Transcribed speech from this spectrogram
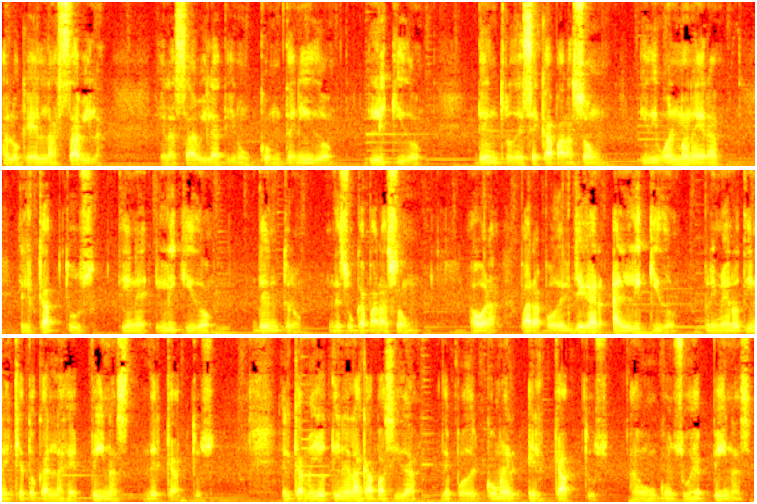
a lo que es la sábila. La sábila tiene un contenido líquido dentro de ese caparazón. Y de igual manera, el cactus tiene líquido dentro de su caparazón. Ahora, para poder llegar al líquido, primero tienes que tocar las espinas del cactus. El camello tiene la capacidad de poder comer el cactus aún con sus espinas,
